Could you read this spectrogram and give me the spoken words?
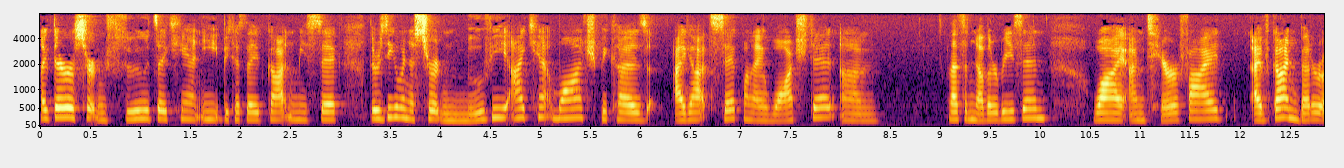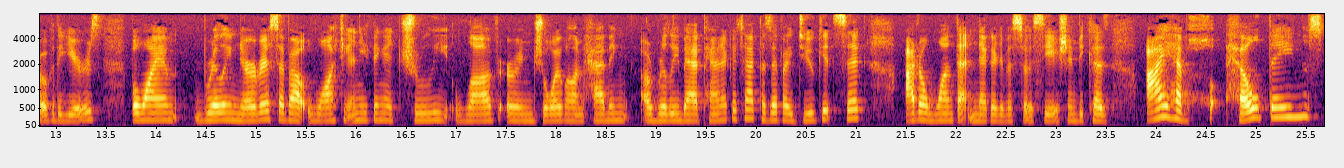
Like there are certain foods i can't eat because they've gotten me sick. There's even a certain movie i can't watch because i got sick when i watched it. Um, that's another reason why i'm terrified I've gotten better over the years, but why I'm really nervous about watching anything I truly love or enjoy while I'm having a really bad panic attack. Because if I do get sick, I don't want that negative association because I have held things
